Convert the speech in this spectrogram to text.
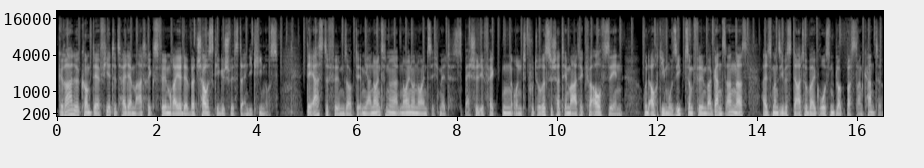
Gerade kommt der vierte Teil der Matrix-Filmreihe der Wachowski-Geschwister in die Kinos. Der erste Film sorgte im Jahr 1999 mit Special-Effekten und futuristischer Thematik für Aufsehen. Und auch die Musik zum Film war ganz anders, als man sie bis dato bei großen Blockbustern kannte.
